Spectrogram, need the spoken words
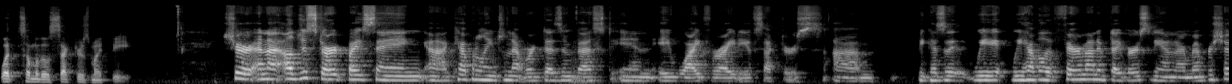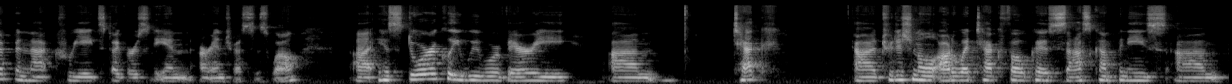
what some of those sectors might be. Sure. And I'll just start by saying uh, Capital Angel Network does invest in a wide variety of sectors um, because it, we, we have a fair amount of diversity in our membership, and that creates diversity in our interests as well. Uh, historically, we were very um, tech, uh, traditional Ottawa tech focused SaaS companies. Um,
